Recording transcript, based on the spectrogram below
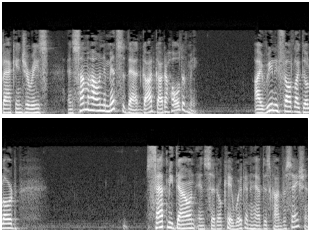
back injuries, and somehow in the midst of that, God got a hold of me. I really felt like the Lord sat me down and said, Okay, we're going to have this conversation.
